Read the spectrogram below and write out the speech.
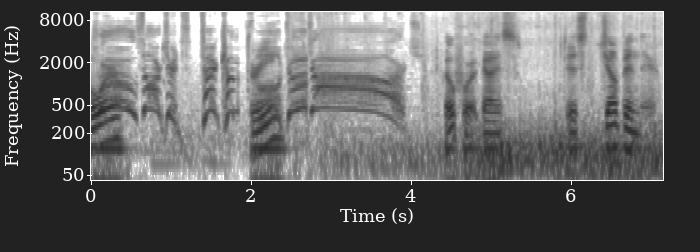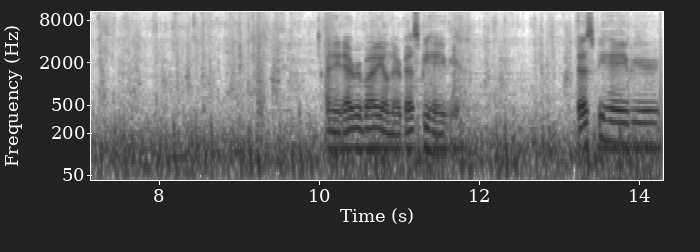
Four. sergeants, take command. Three. Charge. Go for it, guys. Just jump in there. I need everybody on their best behavior. Best behavior,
